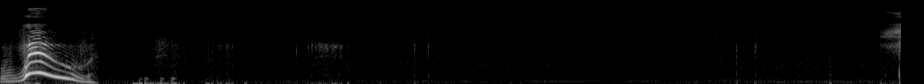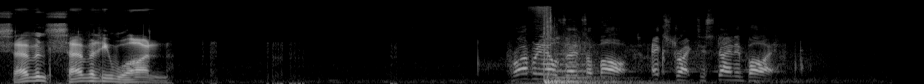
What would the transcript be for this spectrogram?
Woo! Seven seventy one. Primary LZs are marked. Extract is standing by.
